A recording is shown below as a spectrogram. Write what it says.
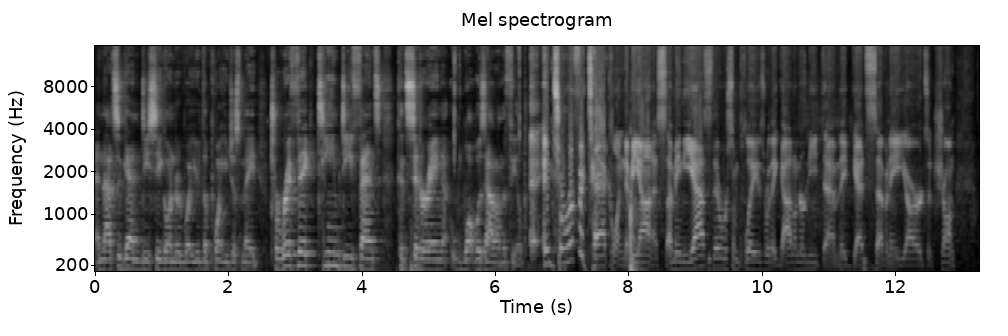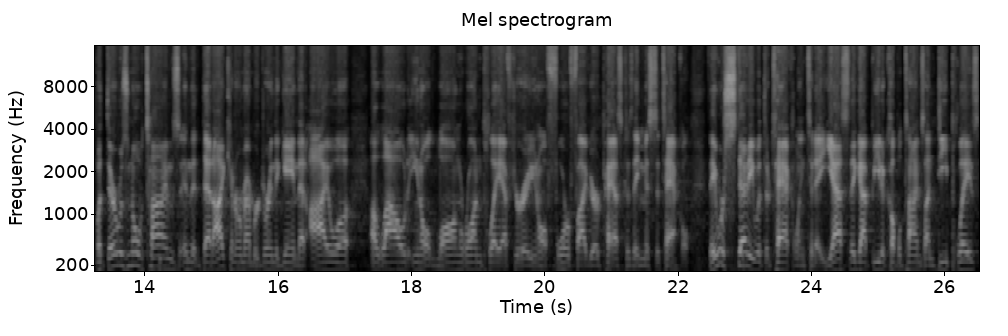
And that's again DC going to what you the point you just made. Terrific team defense considering what was out on the field. And terrific tackling, to be honest. I mean, yes, there were some plays where they got underneath them, they'd get seven, eight yards a chunk, but there was no times in the, that I can remember during the game that Iowa allowed, you know, a long run play after, you know, a four or five yard pass because they missed a tackle. They were steady with their tackling today. Yes, they got beat a couple times on deep plays,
